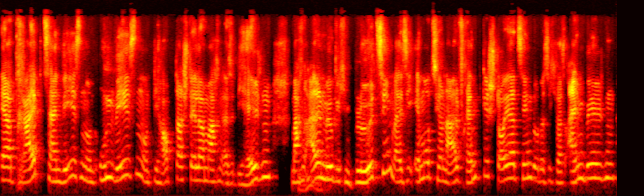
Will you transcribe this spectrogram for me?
er treibt sein Wesen und Unwesen und die Hauptdarsteller machen, also die Helden, machen mhm. allen möglichen Blödsinn, weil sie emotional fremdgesteuert sind oder sich was einbilden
